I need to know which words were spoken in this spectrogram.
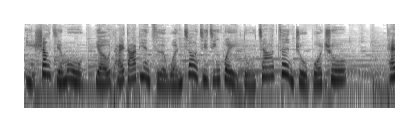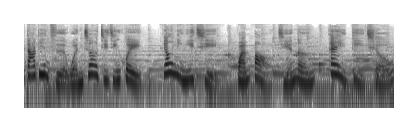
以上节目由台达电子文教基金会独家赞助播出。台达电子文教基金会邀您一起环保节能爱地球。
